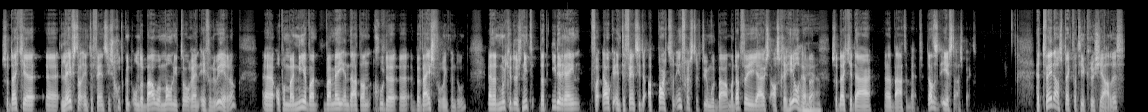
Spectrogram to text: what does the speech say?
zodat je uh, leefstijlinterventies goed kunt onderbouwen, monitoren en evalueren. Uh, op een manier waar, waarmee je inderdaad dan goede uh, bewijsvoering kunt doen. En dat moet je dus niet dat iedereen voor elke interventie de apart zo'n infrastructuur moet bouwen, maar dat wil je juist als geheel hebben, ja, ja. zodat je daar uh, baten bij hebt. Dat is het eerste aspect. Het tweede aspect wat hier cruciaal is,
